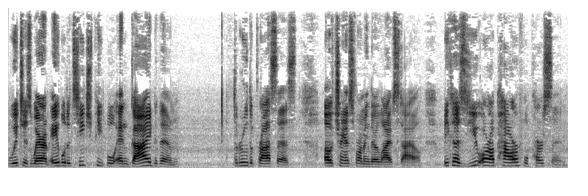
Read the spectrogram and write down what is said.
which is where I'm able to teach people and guide them through the process of transforming their lifestyle. Because you are a powerful person.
